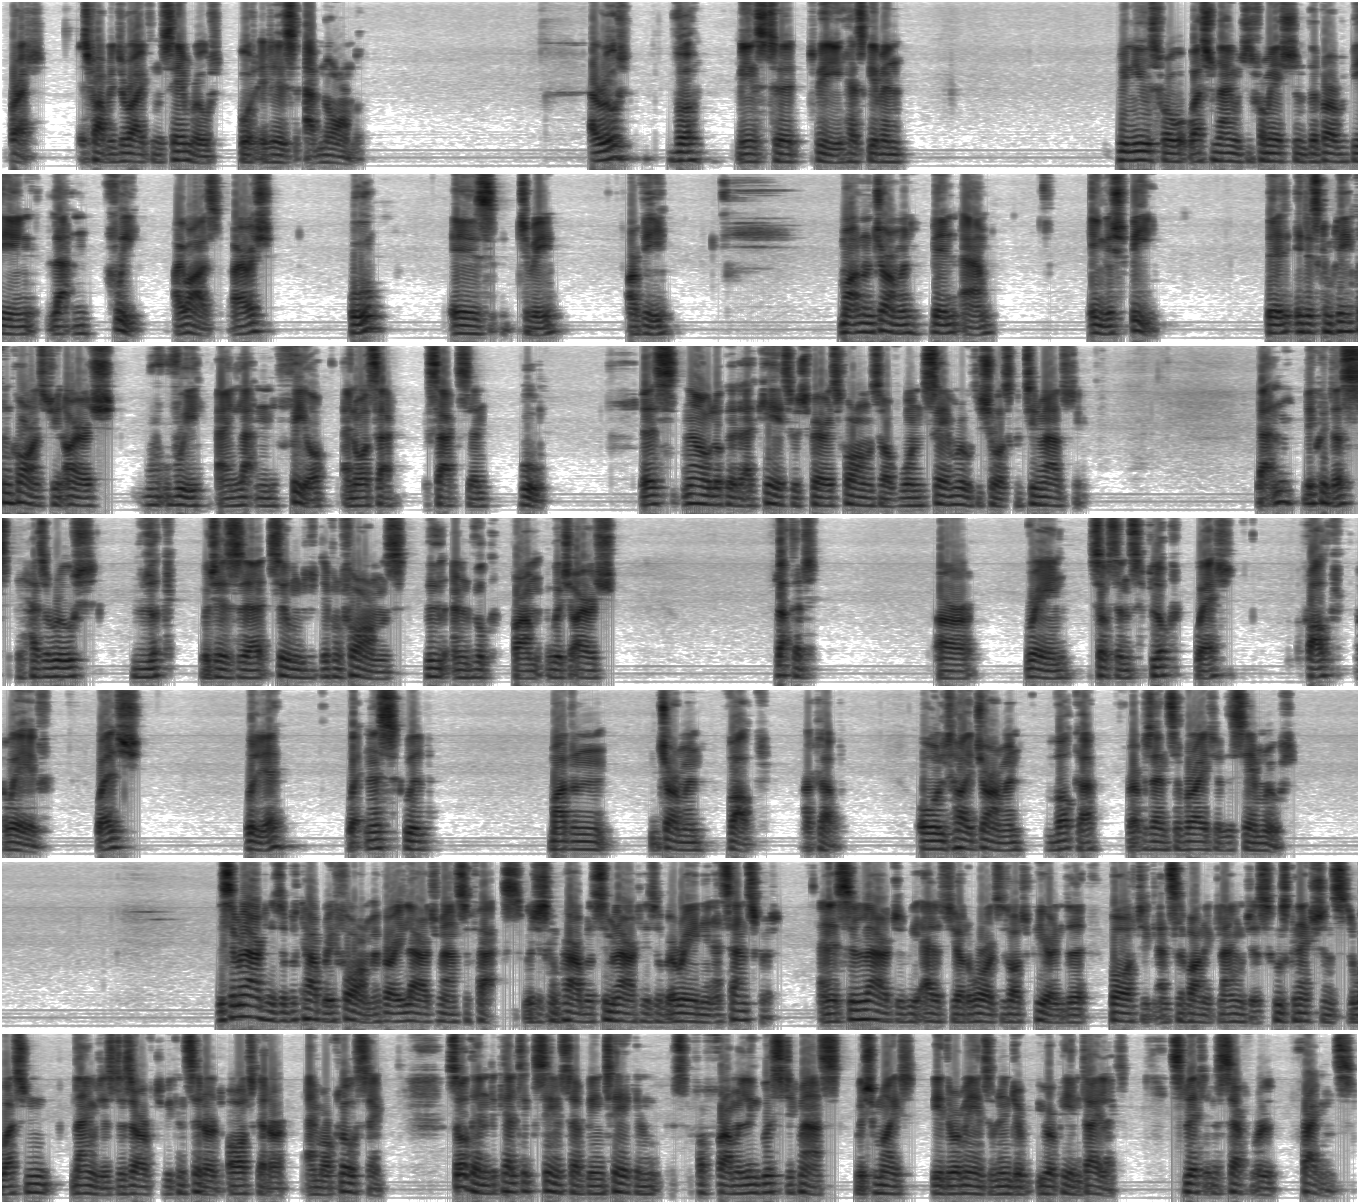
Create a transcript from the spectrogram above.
brett is probably derived from the same root, but it is abnormal. A root v means to, to be has given been used for Western languages formation of the verb being Latin fui, I was. Irish who is to be or v. Modern German bin am. English be. It is complete concurrence between Irish we and Latin feo and Old Saxon wu. Let's now look at a case which various forms of one same root to show us continuality. Latin liquidus has a root vlk, which is uh, assumed different forms, vl and vlk, from which Irish flucket or rain, substance, fluk, wet, falk, a wave, Welsh, wilje, witness with modern German Volk, a club. Old High German Volka represents a variety of the same root. The similarities of vocabulary form a very large mass of facts, which is comparable to similarities of Iranian and Sanskrit, and its similarities will be added to the other words that appear in the Baltic and Slavonic languages, whose connections to the Western languages deserve to be considered altogether and more closely. So then, the Celtic seems to have been taken from a linguistic mass which might be the remains of an Indo-European dialect, split into several fragments.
